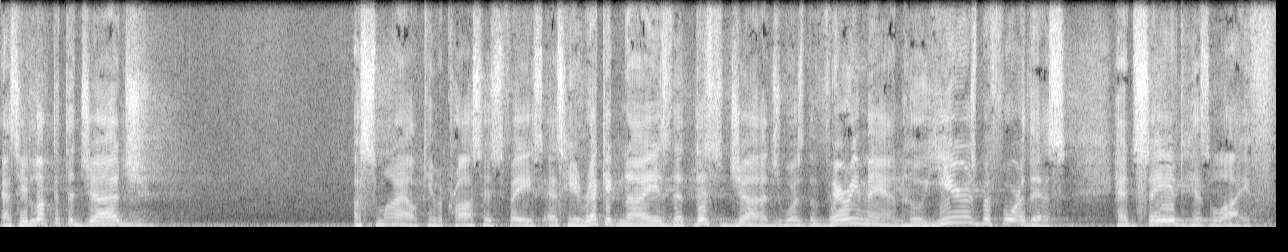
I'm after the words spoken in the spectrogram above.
As he looked at the judge, a smile came across his face as he recognized that this judge was the very man who, years before this, had saved his life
